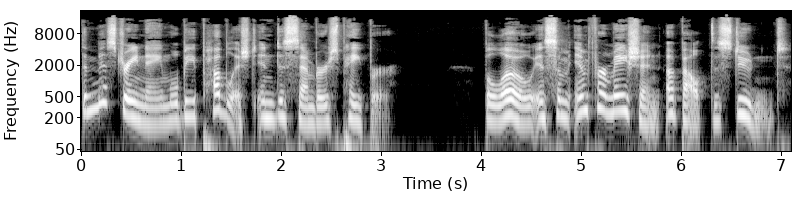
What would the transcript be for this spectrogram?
The mystery name will be published in December's paper. Below is some information about the student.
